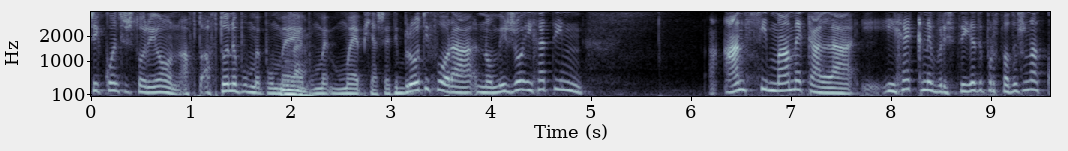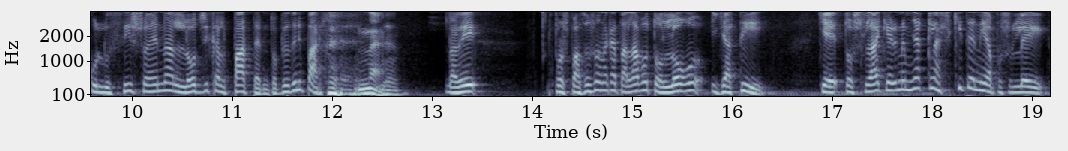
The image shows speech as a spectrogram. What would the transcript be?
sequence ιστοριών. Αυτό, αυτό είναι που με, που, με, Ναι. που, με, που με έπιασε. Την πρώτη φορά νομίζω είχα την... Αν θυμάμαι καλά, είχα εκνευριστεί γιατί προσπαθούσα να ακολουθήσω ένα logical pattern, το οποίο δεν υπάρχει. ναι. Δηλαδή, προσπαθούσα να καταλάβω τον λόγο γιατί. Και το Slacker είναι μια κλασική ταινία που σου λέει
